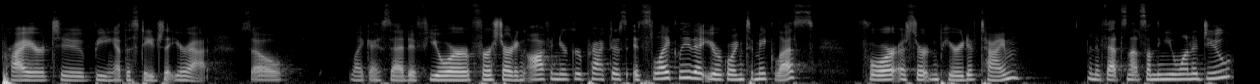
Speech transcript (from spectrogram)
prior to being at the stage that you're at. So, like I said, if you're first starting off in your group practice, it's likely that you're going to make less for a certain period of time. And if that's not something you want to do,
